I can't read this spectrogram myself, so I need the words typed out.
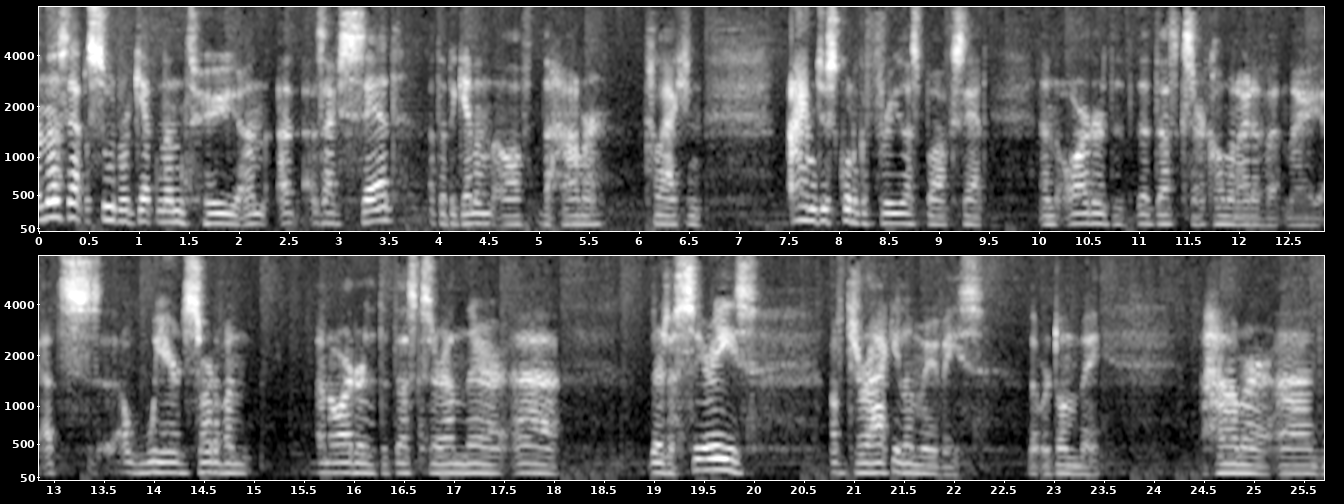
In this episode, we're getting into, and as I've said at the beginning of the Hammer collection, I'm just going to go through this box set and order the, the discs are coming out of it now. It's a weird sort of an an order that the discs are in there. Uh, there's a series of Dracula movies that were done by Hammer, and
